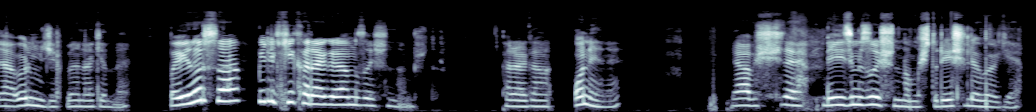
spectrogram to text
Yani ölmeyecek merak etme. Bayılırsa bil ki karargahımıza ışınlanmıştır. Karargah... O ne ne? Ya işte base'imize ışınlanmıştır yeşil bölgeye.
